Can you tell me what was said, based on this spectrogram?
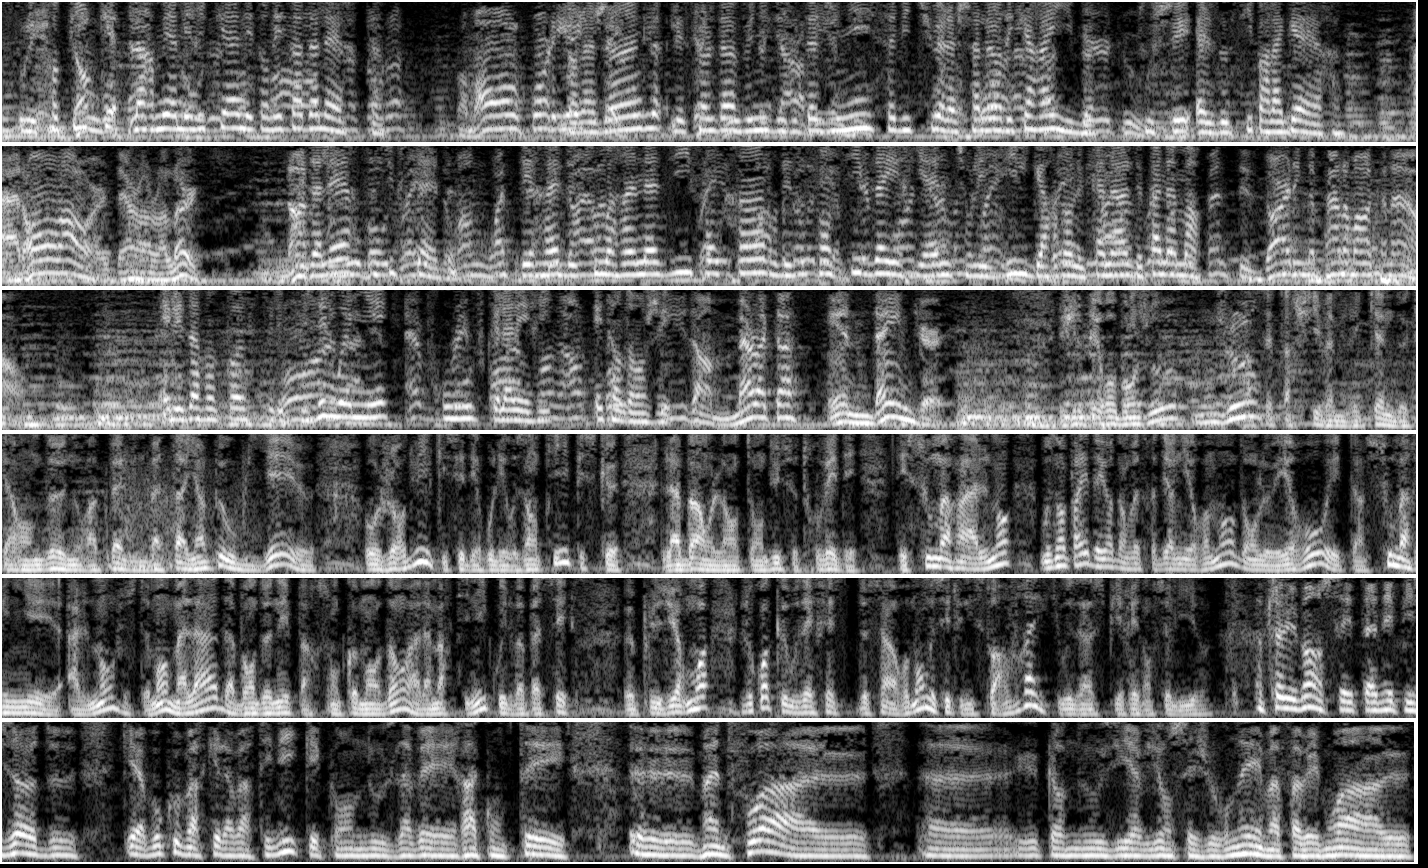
Sous les tropiques, l'armée américaine est en état d'alerte. Dans la jungle, les soldats venus des États-Unis s'habituent à la chaleur des Caraïbes, touchées elles aussi par la guerre. Les alertes se succèdent. Des raids de sous-marins nazis font craindre des offensives aériennes sur les îles gardant le canal de Panama. Et les avant-postes les plus éloignés prouvent que l'Amérique est en danger. Gilles Perrault, bonjour. Bonjour. cette archive américaine de 42 nous rappelle une bataille un peu oubliée euh, aujourd'hui qui s'est déroulée aux Antilles, puisque là-bas, on l'a entendu, se trouver des, sous-marins allemands. Vous en parlez d'ailleurs dans votre dernier roman, dont le héros est un sous-marinier allemand, justement, malade, abandonné par son commandant à la Martinique, où il va passer euh, plusieurs mois. Je crois que vous avez fait de ça un roman, mais c'est une histoire vraie qui vous a inspiré dans ce livre. Absolument, c'est un épisode qui a beaucoup marqué la Martinique et qu'on nous avait raconté euh, maintes fois euh, euh, quand nous y avions séjourné, ma femme et moi, euh,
